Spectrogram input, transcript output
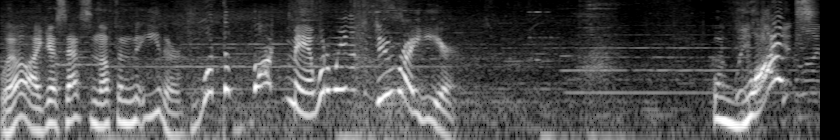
Well, I guess that's nothing either. What the fuck, man? What do we have to do right here? What?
